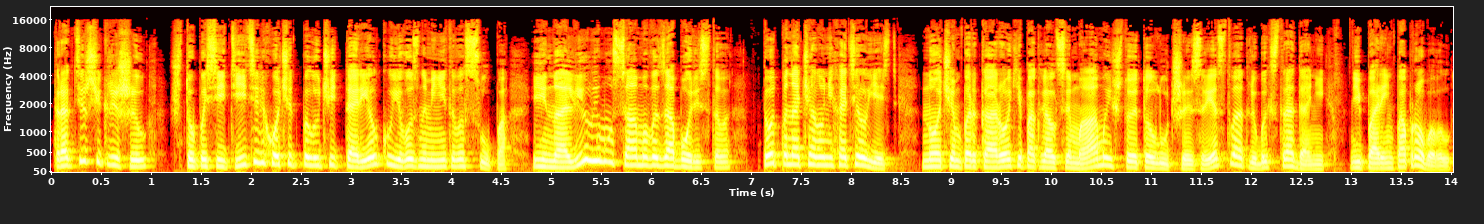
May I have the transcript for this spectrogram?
Трактирщик решил, что посетитель хочет получить тарелку его знаменитого супа и налил ему самого забористого. Тот поначалу не хотел есть, но Чемперкароки поклялся мамой, что это лучшее средство от любых страданий, и парень попробовал.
